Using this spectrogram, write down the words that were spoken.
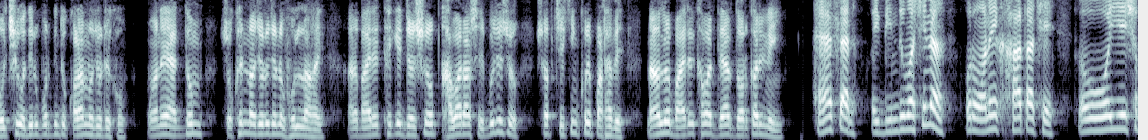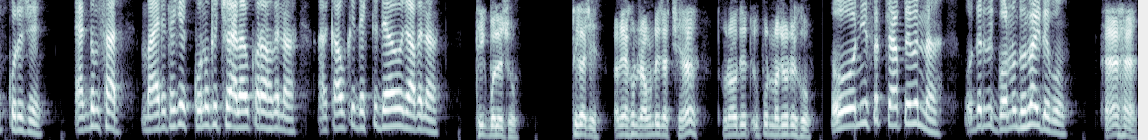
বলছি ওদের উপর কিন্তু কড়া নজর রেখো। মানে একদম চোখের নজরে যেন ভুল না হয়। আর বাইরের থেকে যেসব খাবার আসে বুঝেছ? সব চেকিং করে পাঠাবে। না হলে বাইরের খাবার দেওয়ার দরকারই নেই। হ্যাঁ স্যার ওই বিন্দু মাসি না ওর অনেক হাত আছে। ও ওই এসব করেছে। একদম স্যার বাইরে থেকে কোনো কিছু অ্যালাউ করা হবে না। আর কাউকে দেখতে দেওয়াও যাবে না। ঠিক বলেছ। ঠিক আছে আমি এখন রাউন্ডে যাচ্ছি হ্যাঁ? তোমরা ওদের উপর নজর রেখো। ও নিয়ে স্যার চাপ নেবেন না। ওদের গণধোলাই দেবো। হ্যাঁ হ্যাঁ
